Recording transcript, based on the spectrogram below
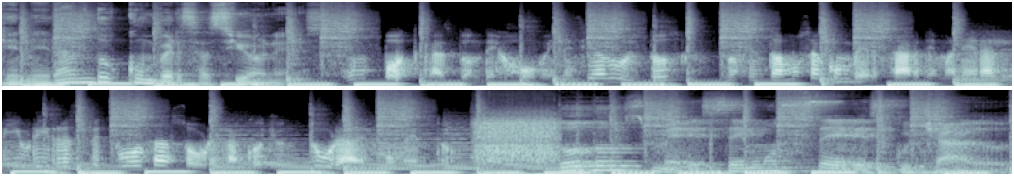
Generando Conversaciones. Un podcast donde jóvenes y adultos nos sentamos a conversar de manera libre y respetuosa sobre la coyuntura del momento. Todos merecemos ser escuchados.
